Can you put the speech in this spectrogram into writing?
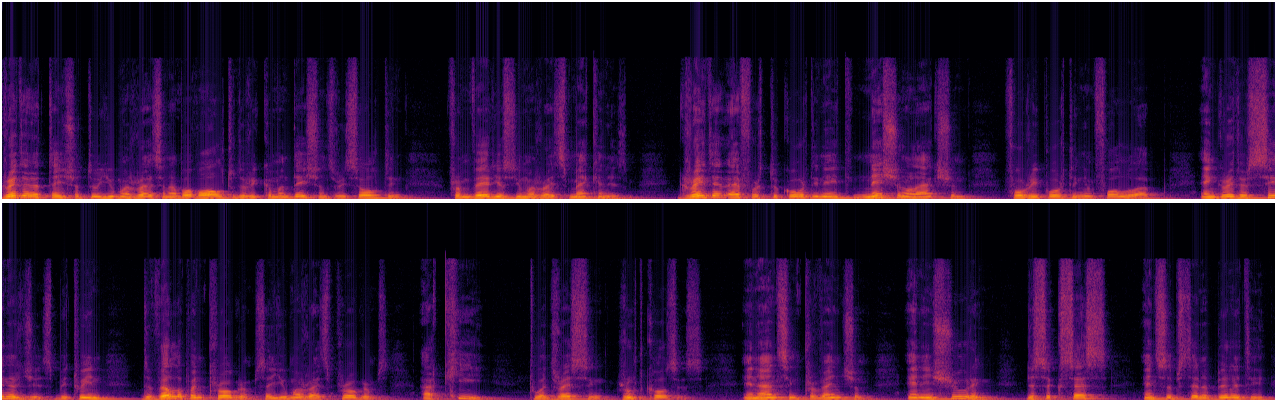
greater attention to human rights and above all to the recommendations resulting from various human rights mechanisms greater effort to coordinate national action for reporting and follow-up, and greater synergies between development programs and human rights programs are key to addressing root causes, enhancing prevention, and ensuring the success and sustainability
